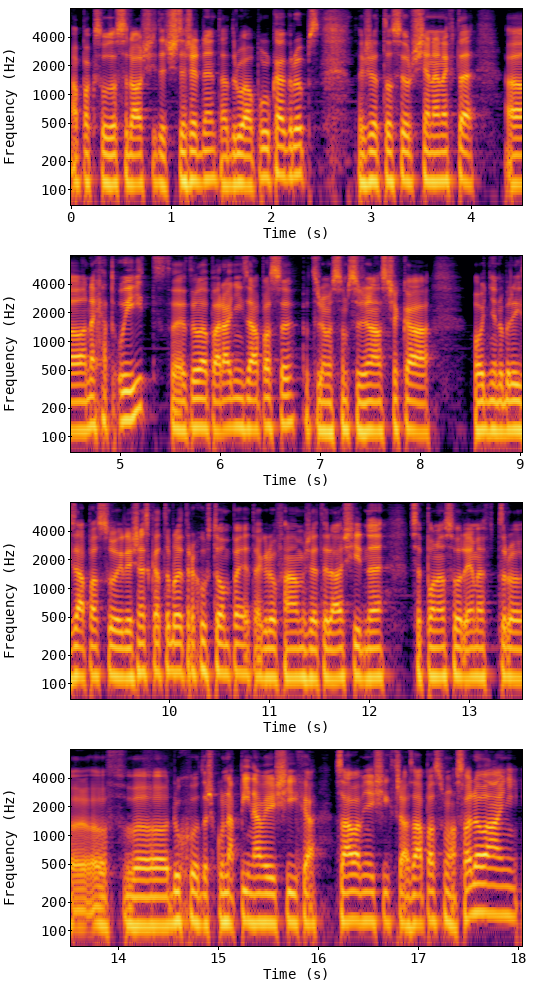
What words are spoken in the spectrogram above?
a pak jsou zase další ty čtyři dny, ta druhá půlka Groups, takže to si určitě nenechte uh, nechat ujít, to je tyhle parádní zápasy, protože myslím si, že nás čeká hodně dobrých zápasů, i když dneska to byly trochu stompy, tak doufám, že ty další dny se ponesou, dejme v, tro, v duchu trošku napínavějších a zábavnějších třeba zápasů na sledování,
